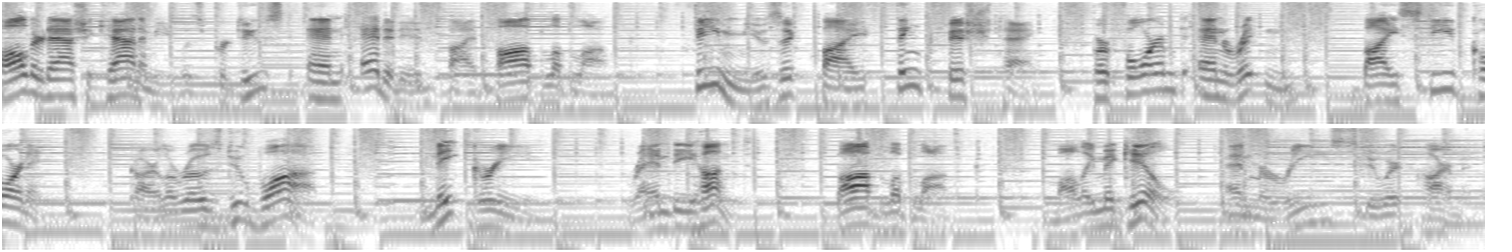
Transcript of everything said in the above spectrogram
Balderdash Academy was produced and edited by Bob LeBlanc. Theme music by Thinkfish Tank. Performed and written by Steve Corning, Carla Rose Dubois, Nate Green, Randy Hunt, Bob LeBlanc, Molly McGill, and Marie Stewart Harmon.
